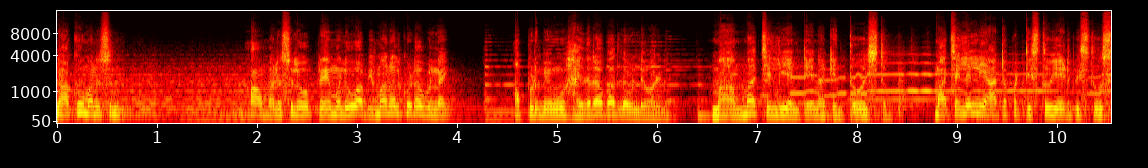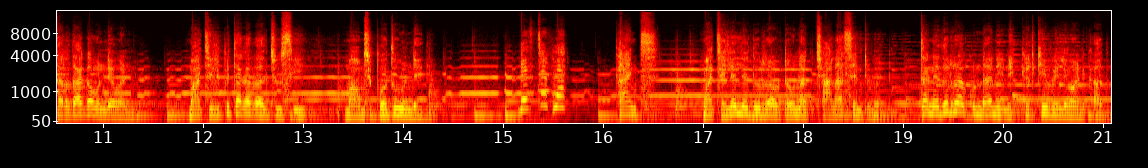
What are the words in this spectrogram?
నాకు మనసుంది. ఆ మనసులో ప్రేమలు అభిమానాలు కూడా ఉన్నాయి. అప్పుడు మేము హైదరాబాద్లో ఉండేవాళ్ళం. మా అమ్మ చెల్లి అంటే నాకెంతో ఇష్టం. మా చెల్లెల్ని ఆట పట్టిస్తూ ఏడిపిస్తూ సరదాగా ఉండేవాడిని. మా చిలిపి తగదాలు చూసి మా ఉండేది. బెస్ట్ ఆఫ్ లక్. థ్యాంక్స్ మా చెల్లెలు ఎదురు రావటం నాకు చాలా సెంటిమెంట్. తను ఎదురు రాకుండా నేను ఎక్కడికి వెళ్ళేవాడిని కాదు.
